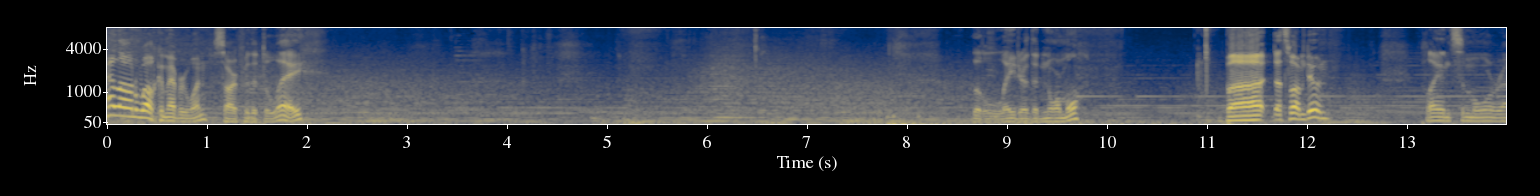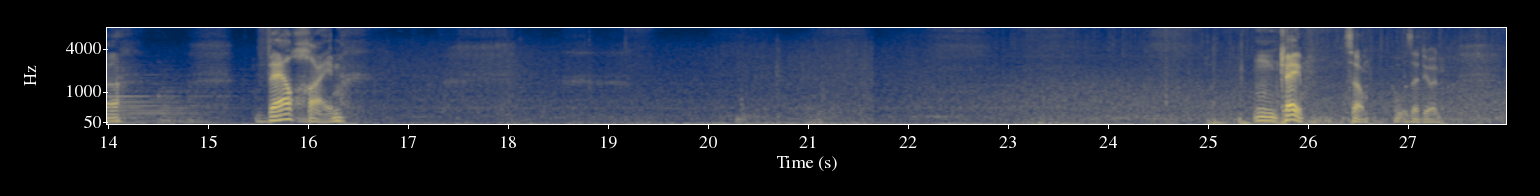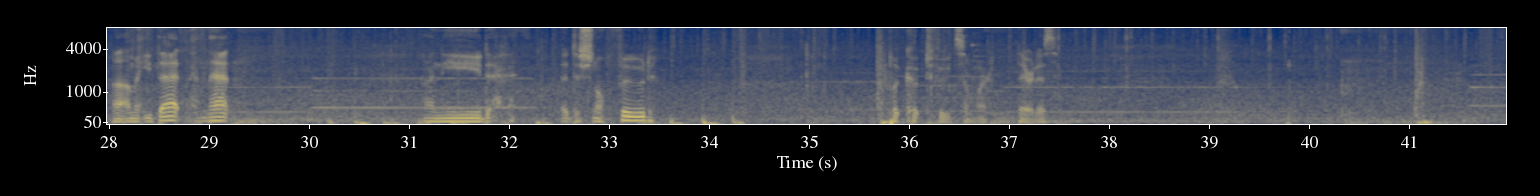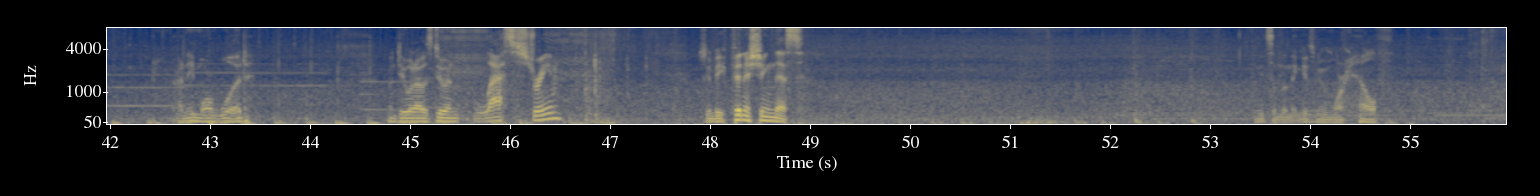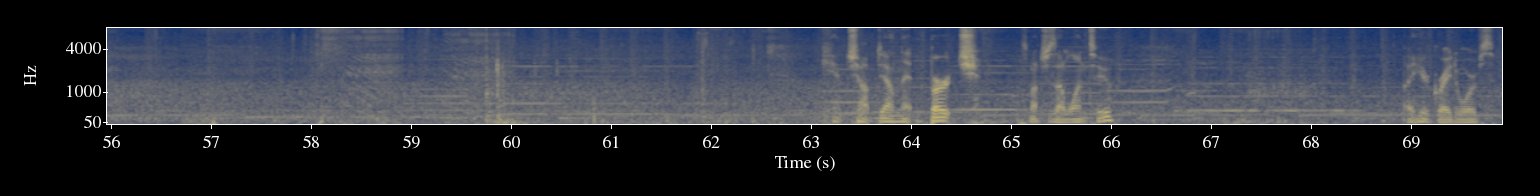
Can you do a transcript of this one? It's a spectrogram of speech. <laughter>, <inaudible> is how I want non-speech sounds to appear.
Hello and welcome, everyone. Sorry for the delay. A little later than normal. But that's what I'm doing. Playing some more uh, Valheim. Okay, so what was I doing? Uh, I'm gonna eat that and that. I need additional food. Put cooked food somewhere. There it is. I need more wood. I'm gonna do what I was doing last stream. I'm gonna be finishing this. I need something that gives me more health. Chop down that birch as much as I want to. I hear gray dwarves.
